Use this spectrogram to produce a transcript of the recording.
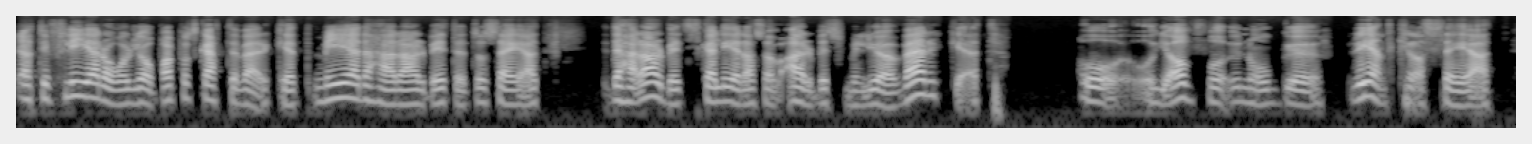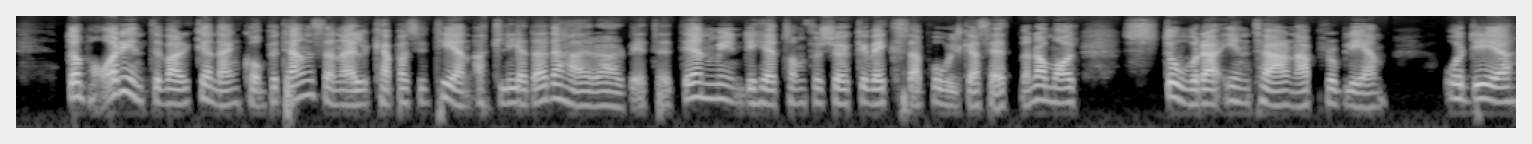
att i flera år jobbat på Skatteverket med det här arbetet och säga att det här arbetet ska ledas av Arbetsmiljöverket. Och, och jag får nog eh, rent krasst säga att de har inte varken den kompetensen eller kapaciteten att leda det här arbetet. Det är en myndighet som försöker växa på olika sätt men de har stora interna problem och det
